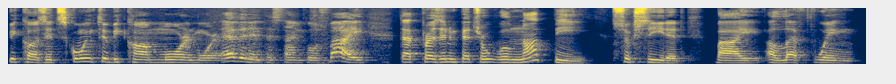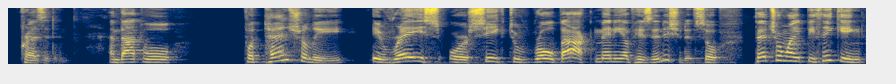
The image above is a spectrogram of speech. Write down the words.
because it's going to become more and more evident as time goes by that President Petro will not be succeeded by a left wing president. And that will potentially erase or seek to roll back many of his initiatives. So Petro might be thinking,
